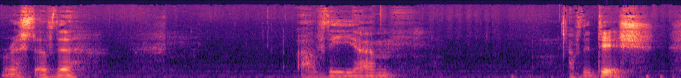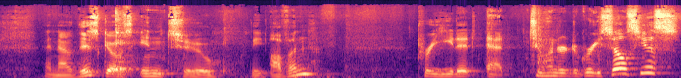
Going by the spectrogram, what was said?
rest of the of the um, of the dish. And now this goes into the oven, preheat it at 200 degrees Celsius.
